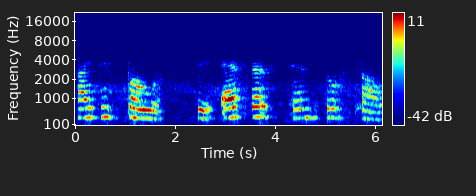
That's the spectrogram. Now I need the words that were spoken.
Schreit die Bauer. Die Äpfel sind so sauer.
